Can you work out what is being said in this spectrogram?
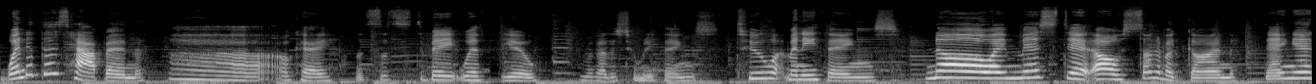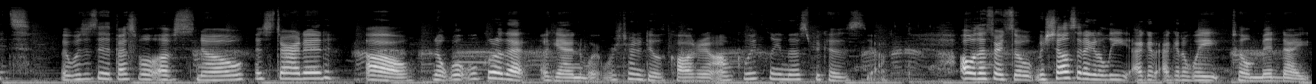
when did this happen? Ah, uh, okay. Let's let's debate with you. Oh my god, there's too many things. Too many things. No, I missed it. Oh, son of a gun. Dang it. Wait, was this the Festival of Snow has started? Oh, no, we'll, we'll go to that again. We're, we're trying to deal with college right now. Um, can we clean this? Because, yeah. Oh, that's right. So Michelle said I gotta leave. I gotta I gotta wait till midnight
